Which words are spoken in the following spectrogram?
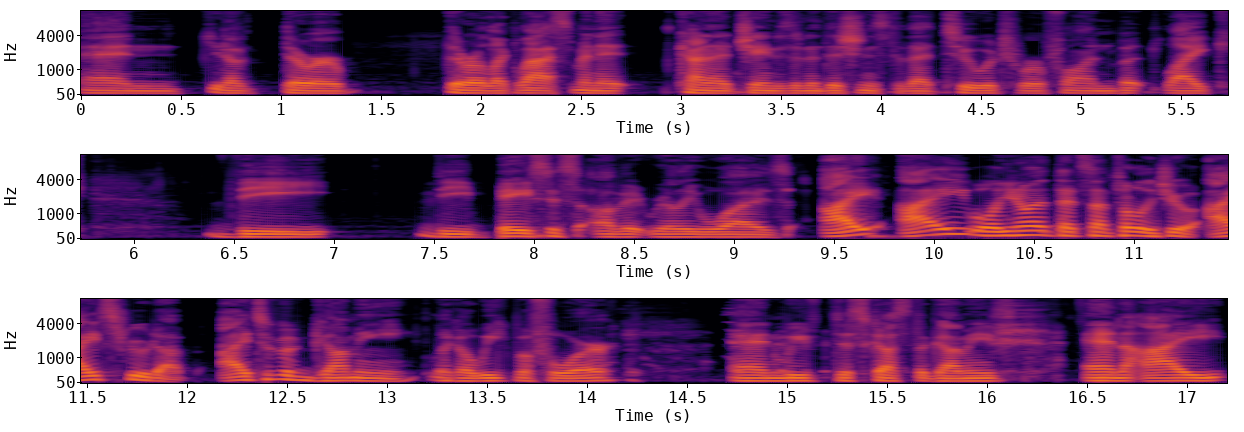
and you know, there were there were like last minute kind of changes and additions to that too, which were fun. But like the the basis of it really was I I well, you know what? That's not totally true. I screwed up. I took a gummy like a week before, and we've discussed the gummies, and I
